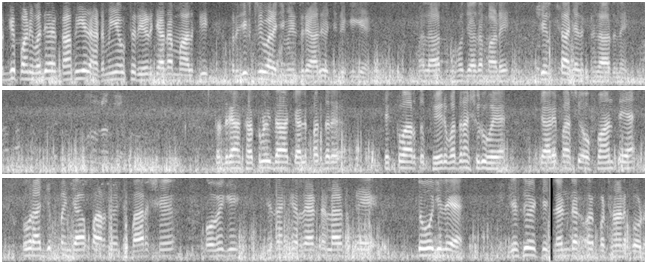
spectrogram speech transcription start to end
ਅੱਗੇ ਪਾਣੀ ਵਧਿਆ ਹੋਇਆ, ਕਾਫੀ ਜ਼ਿਆਦਾ ਹਟਮੀ ਹੈ। ਉੱਥੇ ਰੇਟ ਜ਼ਿਆਦਾ ਮਾਲਕੀ ਰਜਿਸਟਰੀ ਵਾਲੀ ਜ਼ਮੀਨ ਦਰਿਆ ਦੇ ਵਿੱਚ ਡਿੱਗੀ ਹੈ। ਹਾਲਾਤ ਬਹੁਤ ਜ਼ਿਆਦਾ ਮਾੜੇ ਚਿੰਤਾਜਨਕ ਹਾਲਾਤ ਨੇ। ਤਾਂ ਦਰਿਆ ਸਤਲੁਜ ਦਾ ਜਲ ਪੱਧਰ ਇੱਕ ਵਾਰ ਤੋਂ ਫੇਰ ਵਧਣਾ ਸ਼ੁਰੂ ਹੋਇਆ ਚਾਰੇ ਪਾਸੇ ਉਫਾਨ ਤੇ ਹੈ। ਔਰ ਅੱਜ ਪੰਜਾਬ ਭਰ ਦੇ ਵਿੱਚ ਬਾਰਿਸ਼ ਹੋਵੇਗੀ ਜਿੱਦਾਂ ਕਿ ਰੈੱਡ ਅਲਰਟ ਤੇ ਦੋ ਜ਼ਿਲ੍ਹੇ ਹੈ। ਜਿਸ ਦੇ ਵਿੱਚ ਜਲੰਧਰ ਔਰ ਪਠਾਨਕੋਟ,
